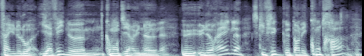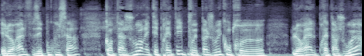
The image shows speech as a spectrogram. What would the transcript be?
Enfin, une loi. Il y avait une, euh, comment dire, une, Règle. une règle, ce qui fait que dans les contrats, et le Real faisait beaucoup ça, quand un joueur était prêté, il pouvait pas jouer contre, le Real prête un joueur,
